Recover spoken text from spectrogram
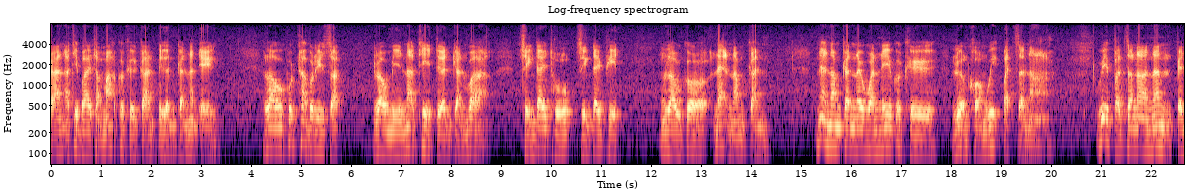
การอธิบายธรรมะก็คือการเตือนกันนั่นเอง เราพุทธบริษัท เรามีหน้าที่เตือนกันว่า สิ่งใดถูกสิ่งใดผิด เราก็แนะนำกัน แนะนำกันในวันนี้ก็คือ เรื่องของวิปัสสนา วิปัสสนานั้นเป็น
